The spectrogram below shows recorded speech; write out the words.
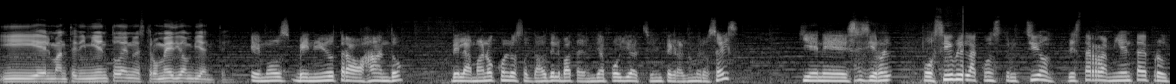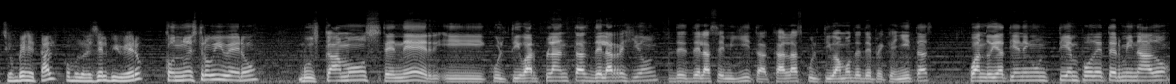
y el mantenimiento de nuestro medio ambiente. Hemos venido trabajando de la mano con los soldados del Batallón de Apoyo de Acción Integral número 6, quienes hicieron posible la construcción de esta herramienta de producción vegetal, como lo es el vivero. Con nuestro vivero buscamos tener y cultivar plantas de la región desde la semillita, acá las cultivamos desde pequeñitas. Cuando ya tienen un tiempo determinado,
